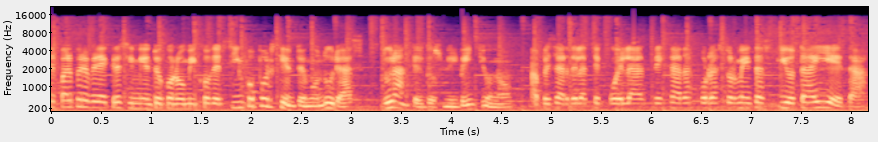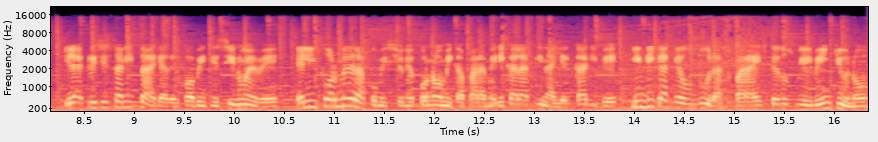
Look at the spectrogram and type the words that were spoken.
CEPAL prevé crecimiento económico del 5% en Honduras durante el 2021. A pesar de las secuelas dejadas por las tormentas Iota y Eta y la crisis sanitaria del COVID-19, el informe de la Comisión Económica para América Latina y el Caribe indica que Honduras para este 2021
